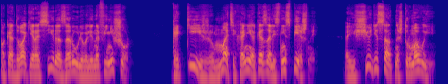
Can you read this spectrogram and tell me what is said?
пока два кирасира заруливали на финишор. Какие же, мать их, они оказались неспешные. А еще десантно-штурмовые.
